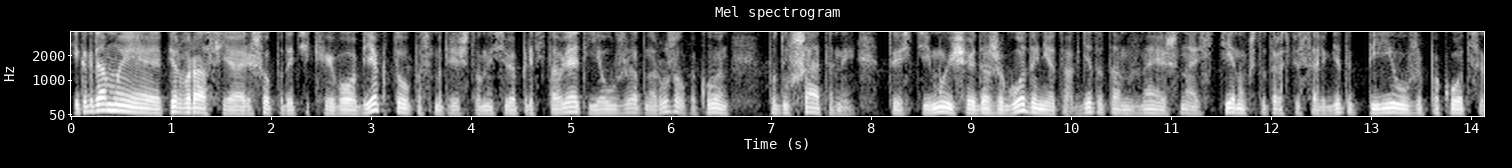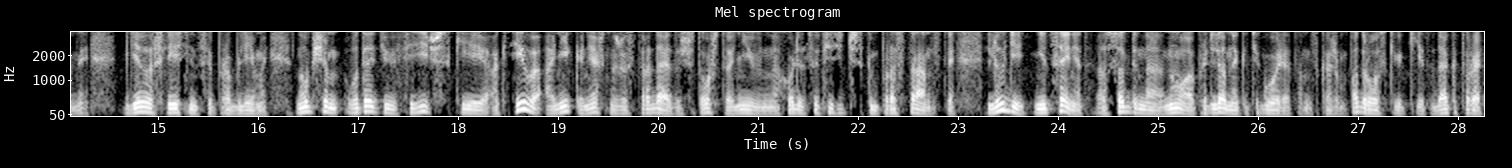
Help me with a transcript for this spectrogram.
И когда мы первый раз я решил подойти к его объекту, посмотреть, что он из себя представляет, я уже обнаружил, какой он подушатанный. То есть ему еще и даже года нету, а где-то там, знаешь, на стенах что-то расписали, где-то перила уже покоцаны, где-то с лестницей проблемы. Ну, в общем, вот эти физические активы, они, конечно же, страдают за счет того, что они находятся в физическом пространстве. Люди не ценят, особенно, ну, определенная категория, там, скажем, подростки какие-то, да, которые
